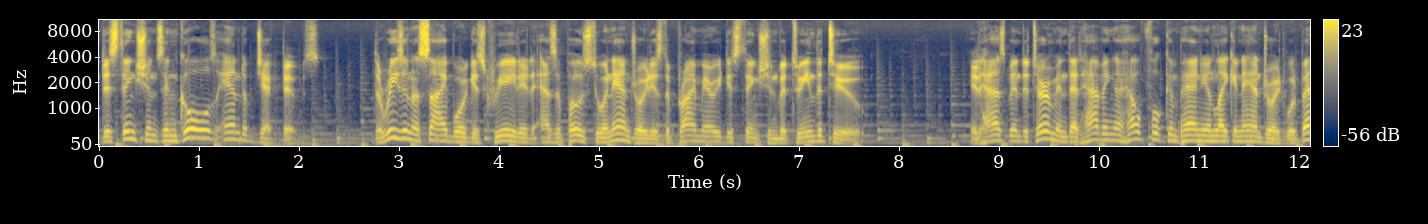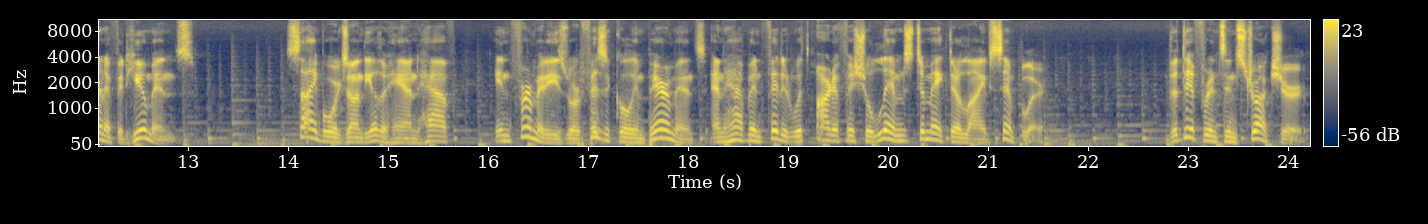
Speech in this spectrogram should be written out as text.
distinctions in goals and objectives. The reason a cyborg is created as opposed to an android is the primary distinction between the two. It has been determined that having a helpful companion like an android would benefit humans. Cyborgs, on the other hand, have infirmities or physical impairments and have been fitted with artificial limbs to make their lives simpler. The difference in structure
